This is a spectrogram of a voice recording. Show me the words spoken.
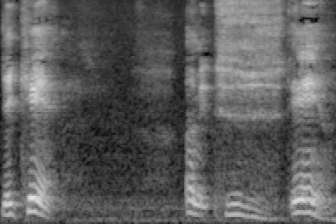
They can't. I mean, damn,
